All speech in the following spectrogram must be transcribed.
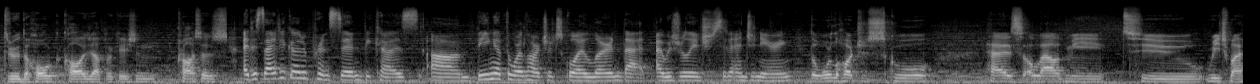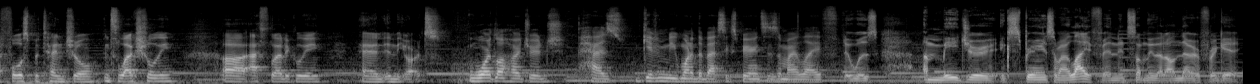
through the whole college application process. I decided to go to Princeton because um, being at the Wardlaw Hartridge School, I learned that I was really interested in engineering. The Wardlaw Hartridge School has allowed me to reach my fullest potential intellectually, uh, athletically, and in the arts. Wardlaw Hartridge has given me one of the best experiences of my life. It was a major experience of my life, and it's something that I'll never forget.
